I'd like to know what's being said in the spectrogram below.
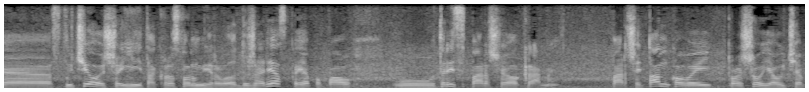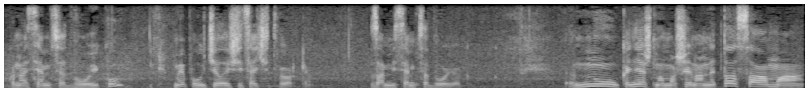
е, случилось, що її так розформірували дуже різко. Я попав у 31-й окремий. Перший танковий. Пройшов я учебку на 72-ку. Ми отримали 64-ки замість 72-ок. Ну, звісно, машина не та сама.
